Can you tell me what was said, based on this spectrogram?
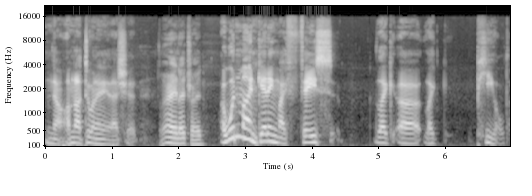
No, I'm not doing any of that shit. All right, I tried. I wouldn't mind getting my face like uh like peeled.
